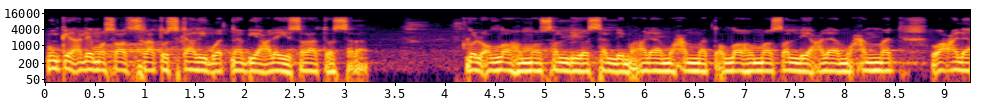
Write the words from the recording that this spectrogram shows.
Mungkin ada yang mau sholat seratus kali buat Nabi alaihi salatu wassalam. قل اللهم صل وسلم على محمد اللهم صل على محمد وعلى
